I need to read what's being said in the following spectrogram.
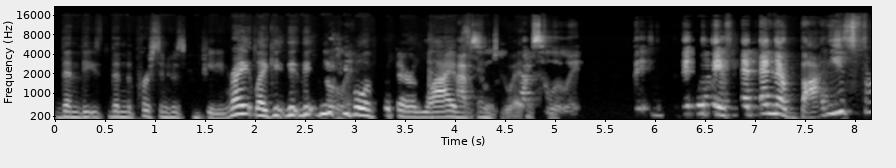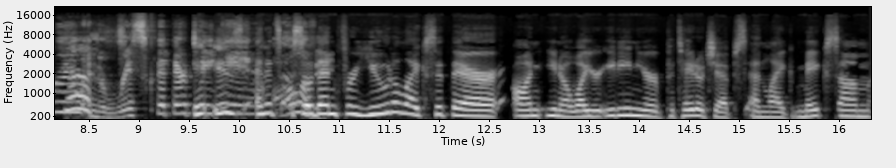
than the than the person who's competing right like th- th- these totally. people have put their lives absolutely. into it absolutely what they've and, and, their bodies through yes. and the risk that they're taking. It is, and it's so then it. for you to like sit there on, you know, while you're eating your potato chips and like make some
